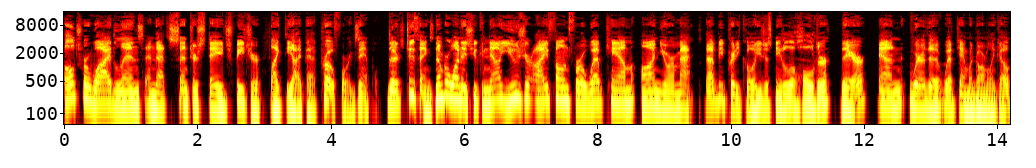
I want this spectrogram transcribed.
ultra wide lens and that center stage feature, like the iPad Pro, for example. There's two things. Number one is you can now use your iPhone for a webcam on your Mac. That'd be pretty cool. You just need a little holder there and where the webcam would normally go.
